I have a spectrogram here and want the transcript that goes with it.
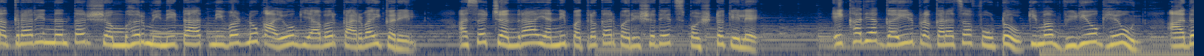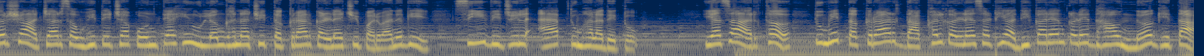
तक्रारींनंतर शंभर मिनिटात निवडणूक आयोग यावर कारवाई करेल असं चंद्रा यांनी पत्रकार परिषदेत स्पष्ट केलंय. एखाद्या गैरप्रकाराचा फोटो किंवा व्हिडिओ घेऊन आदर्श आचारसंहितेच्या कोणत्याही उल्लंघनाची तक्रार करण्याची परवानगी सी विजिल ॲप तुम्हाला देतो. याचा अर्थ तुम्ही तक्रार दाखल करण्यासाठी अधिकाऱ्यांकडे धाव न घेता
